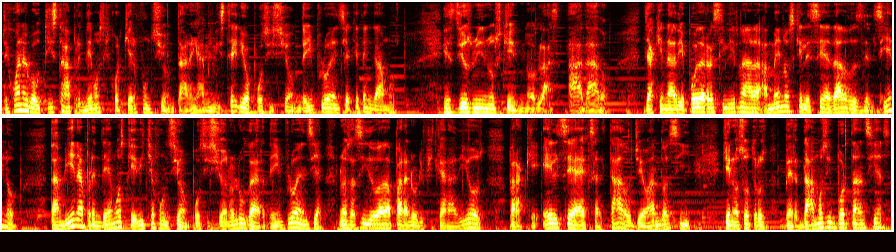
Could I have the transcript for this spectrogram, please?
De Juan el Bautista aprendemos que cualquier función, tarea, ministerio o posición de influencia que tengamos, es Dios mismo quien nos las ha dado, ya que nadie puede recibir nada a menos que le sea dado desde el cielo. También aprendemos que dicha función, posición o lugar de influencia nos ha sido dada para glorificar a Dios, para que Él sea exaltado, llevando así que nosotros perdamos importancias,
